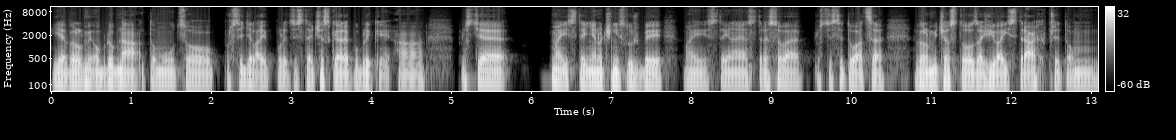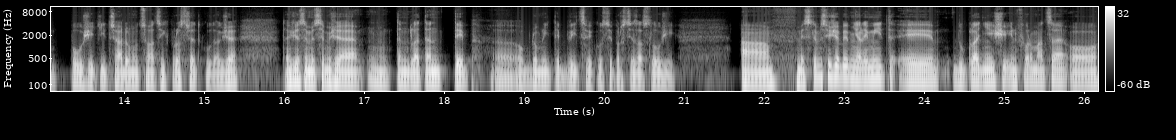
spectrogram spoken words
je velmi obdobná tomu, co prostě dělají policisté České republiky. A prostě mají stejně noční služby, mají stejné stresové prostě situace, velmi často zažívají strach při tom použití třeba donucovacích prostředků, takže, takže si myslím, že tenhle ten typ, eh, obdobný typ výcviku si prostě zaslouží. A myslím si, že by měli mít i důkladnější informace o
